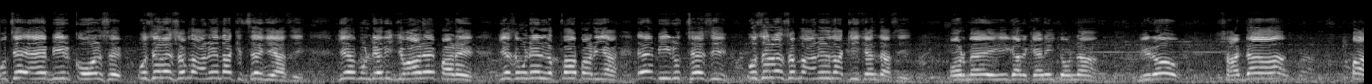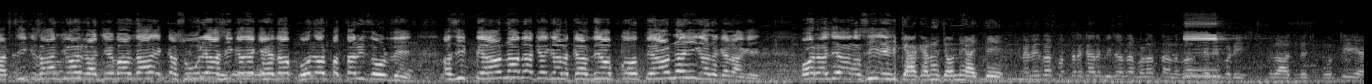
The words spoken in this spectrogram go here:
ਉੱਥੇ ਇਹ ਵੀਰ ਕੋਲਸ, ਉਸ ਵੇਲੇ ਸੰਵਿਧਾਨ ਦਾ ਕਿੱਥੇ ਗਿਆ ਸੀ? ਜਿਸ ਮੁੰਡੇ ਦੀ ਜਵਾੜੇ ਪਾੜੇ ਜਿਸ ਮੁੰਡੇ ਨੇ ਲੱਤਾਂ ਪਾੜੀਆਂ, ਇਹ ਵੀਰ ਉੱਥੇ ਸੀ, ਉਸ ਵੇਲੇ ਸੰਵਿਧਾਨ ਦਾ ਕੀ ਕਹਿੰਦਾ ਸੀ? ਔਰ ਮੈਂ ਇਹੀ ਗੱਲ ਕਹਿਣੀ ਚਾਹੁੰਦਾ ਵੀਰੋ ਸਾਡਾ ਭਾਰਤੀ ਕਿਸਾਨ ਯੂਨੀਅਨ ਰਾਜੇਵਾਲ ਦਾ ਇੱਕ ਅਸੂਲ ਹੈ ਅਸੀਂ ਕਦੇ ਕਿਸੇ ਦਾ ਫੁੱਲ ਔਰ ਪੱਤਾ ਨਹੀਂ ਤੋੜਦੇ। ਅਸੀਂ ਪਿਆਰ ਨਾਲ ਬਹਿ ਕੇ ਗੱਲ ਕਰਦੇ ਹਾਂ ਔਰ ਪਿਆਰ ਨਾਲ ਹੀ ਗੱਲ ਕਰਾਂਗੇ। ਔਰ ਅਜ ਅਸੀਂ ਇਹ ਕੀ ਕਹਿਣਾ ਚਾਹੁੰਦੇ ਹੋ ਅੱਜ ਤੇ? ਪਹਿਲੇ ਤਾਂ ਪੱਤਰਕਾਰ ਵੀਰਾਂ ਦਾ ਬੜਾ ਧੰਨਵਾਦ ਜਿਹੜੀ ਬੜੀ ਰਾਜ ਵਿੱਚ ਪਹੁੰਚੇ ਆ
